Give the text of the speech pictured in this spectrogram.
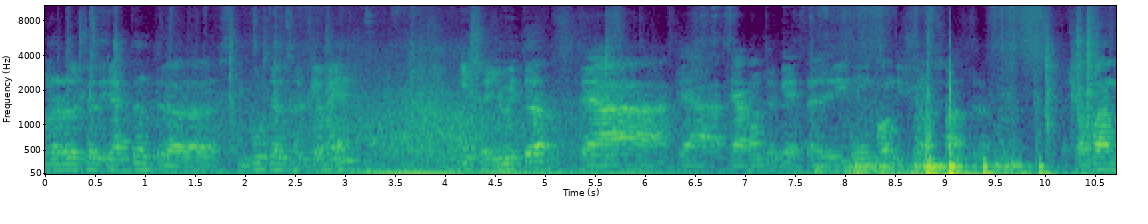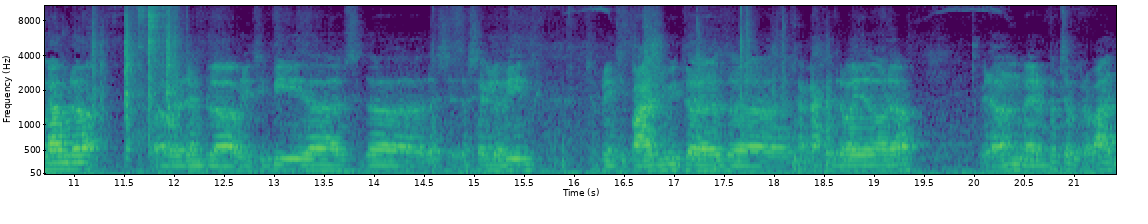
una relació directa entre el tipus d'encerclament i la lluita que hi ha, que hi ha, que hi ha contra aquest, és a dir, un condiciona l'altre. Això ho podem veure, per exemple, a principi de, de, de, de segle XX, les principals lluites de la classe treballadora eren, eren per el treball,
